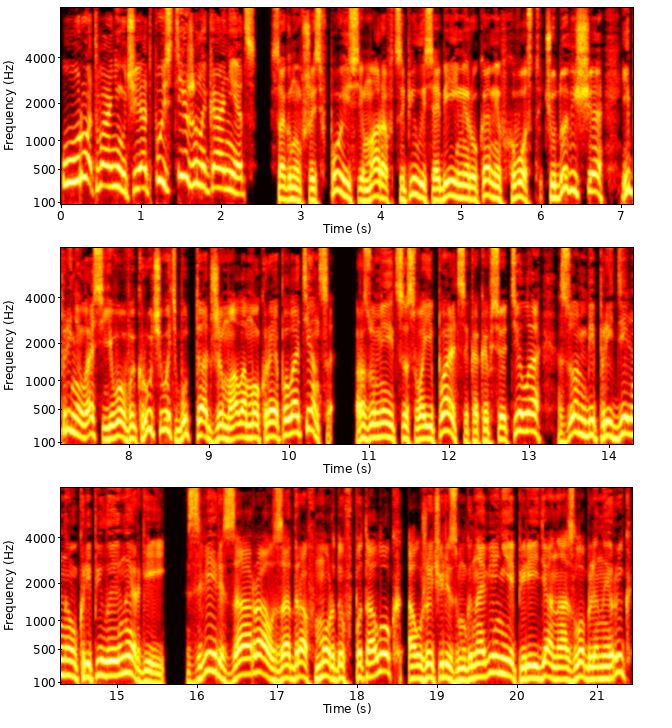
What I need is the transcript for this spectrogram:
«Урод вонючий, отпусти же, наконец!» Согнувшись в поясе, Мара вцепилась обеими руками в хвост чудовища и принялась его выкручивать, будто отжимала мокрое полотенце. Разумеется, свои пальцы, как и все тело, зомби предельно укрепила энергией. Зверь заорал, задрав морду в потолок, а уже через мгновение, перейдя на озлобленный рык,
